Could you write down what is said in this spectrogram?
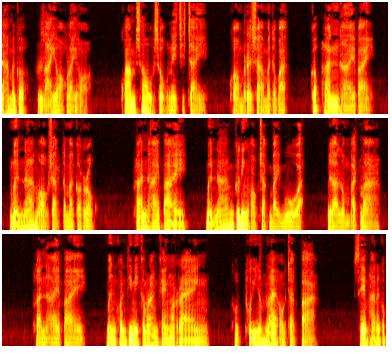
น้ำมันก็ไหลออกไหลออก ความเศร้าโศกในจิตใจของพระชามัตวะ ก็พลันหายไป เหมือนน้ำออกจากธรรมกรก พลันหายไป เหมือนน้ำกลิ่งออกจากใบบัว เวลาลมพัดมา พลันหายไป เหมือนคนที่มีกำลังแข็งแรง ทดถุยน้ำลายออกจากปาก เสมหะนั้นก็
